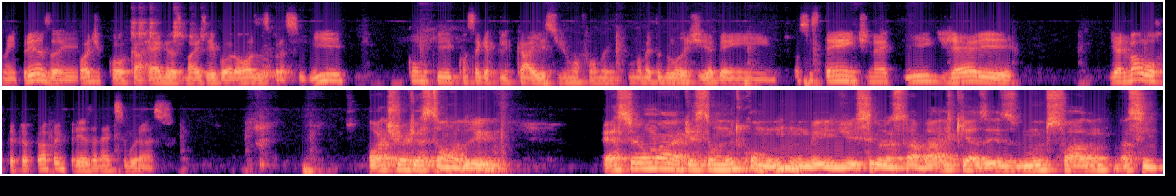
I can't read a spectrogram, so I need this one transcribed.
na empresa? Ele pode colocar regras mais rigorosas para seguir? Como que consegue aplicar isso de uma forma, uma metodologia bem consistente, né, que gere, gere valor para a própria empresa, né, de segurança? Ótima questão, Rodrigo. Essa é uma questão muito comum no meio de segurança do trabalho, que às vezes muitos falam assim:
